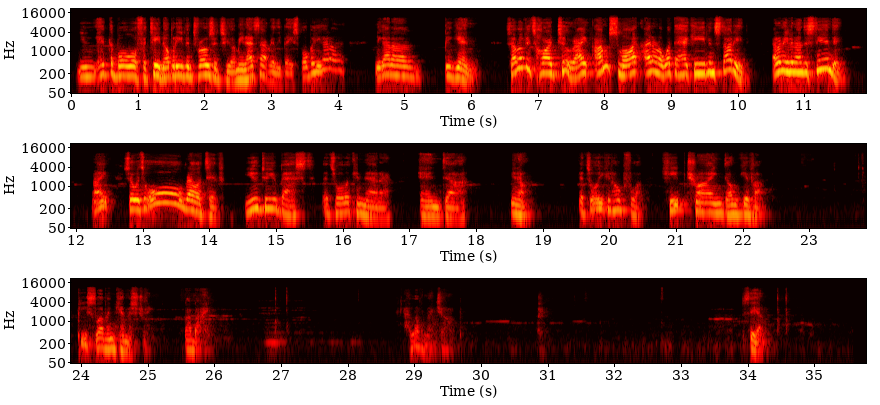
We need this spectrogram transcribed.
you hit the ball off a tee. Nobody even throws it to you. I mean, that's not really baseball, but you gotta you gotta begin. Some of it's hard too, right? I'm smart. I don't know what the heck he even studied. I don't even understand it, right? So it's all relative. You do your best. That's all that can matter. And, uh, you know, that's all you can hope for. Keep trying. Don't give up. Peace, love, and chemistry. Bye bye. I love my job. See ya.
